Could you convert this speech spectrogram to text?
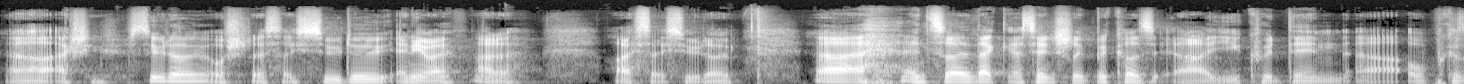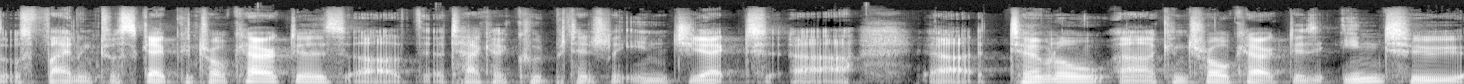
Uh, actually, sudo, or should I say sudo? Anyway, I, I say sudo. Uh, and so that essentially, because uh, you could then, uh, or because it was failing to escape control characters, uh, the attacker could potentially inject terminal control characters into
